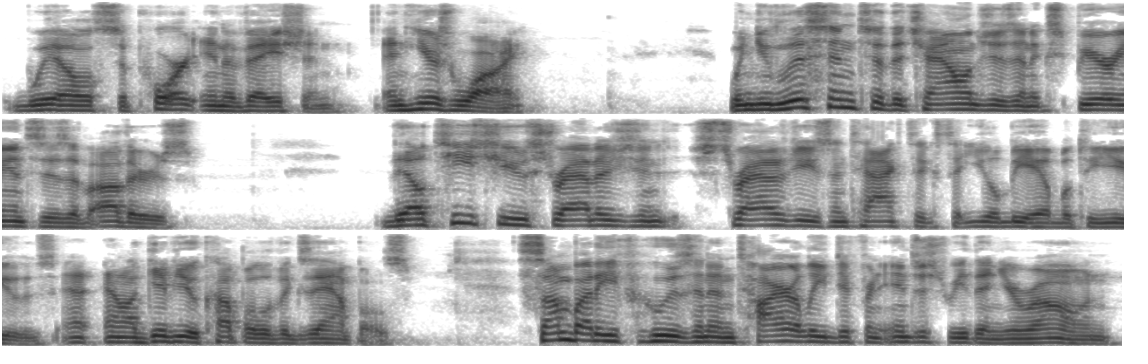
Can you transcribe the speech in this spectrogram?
will support innovation. And here's why. When you listen to the challenges and experiences of others, they'll teach you strategies, strategies and tactics that you'll be able to use. And, and I'll give you a couple of examples. Somebody who's an entirely different industry than your own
